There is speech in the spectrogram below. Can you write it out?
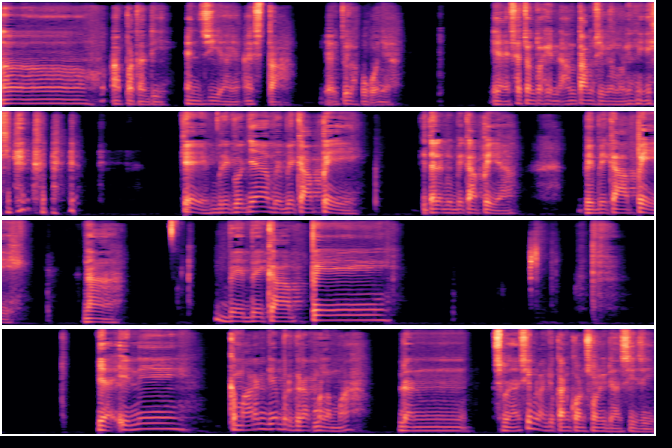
uh, apa tadi? Enzia ya, Esta. Ya itulah pokoknya. Ya, saya contohin Antam sih kalau ini. Oke, berikutnya BBKP. Kita lihat BBKP ya. BBKP. Nah, BBKP ya ini kemarin dia bergerak melemah dan sebenarnya sih melanjutkan konsolidasi sih.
